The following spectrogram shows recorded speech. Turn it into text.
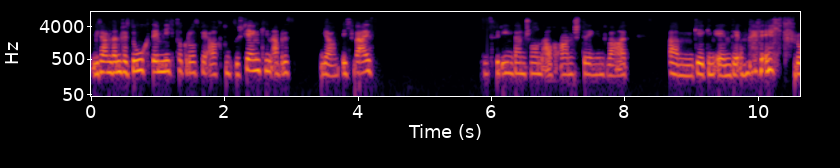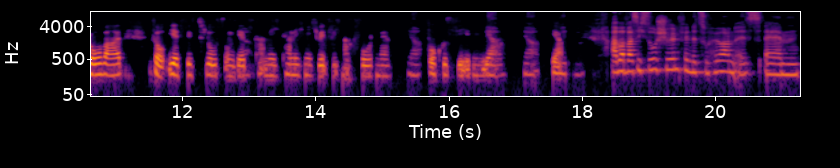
wir haben dann versucht, dem nicht so groß Beachtung zu schenken, aber es, ja, ich weiß, dass es für ihn dann schon auch anstrengend war ähm, gegen Ende und er echt froh war, so jetzt ist Schluss und jetzt kann ich, kann ich mich wirklich nach vorne Ja. fokussieren. Ja, Ja. Ja. Aber was ich so schön finde zu hören ist, ähm,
